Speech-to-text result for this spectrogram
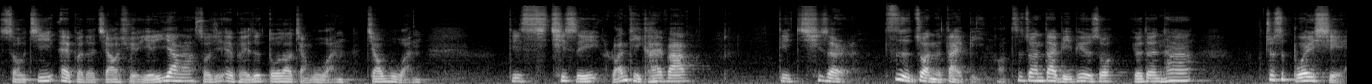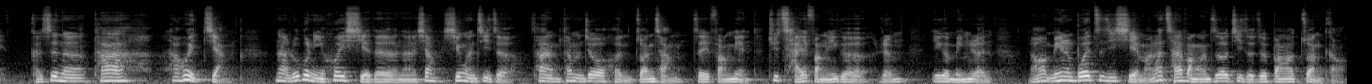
手机 App 的教学也一样啊，手机 App 也是多到讲不完，教不完。第七十一，软体开发。第七十二，自传的代笔啊，自传代笔，譬如说，有的人他就是不会写，可是呢，他他会讲。那如果你会写的人呢，像新闻记者，他他们就很专长这一方面，去采访一个人，一个名人，然后名人不会自己写嘛，那采访完之后，记者就帮他撰稿。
